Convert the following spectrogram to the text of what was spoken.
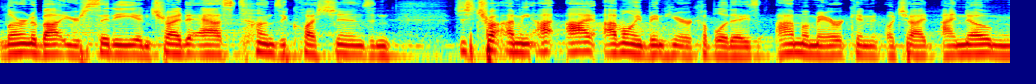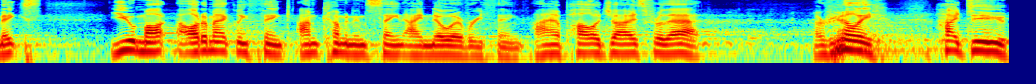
learn about your city and tried to ask tons of questions and just try. I mean, I, I, have only been here a couple of days. I'm American, which I, I know makes you automatically think I'm coming in saying I know everything. I apologize for that. I really, I do.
